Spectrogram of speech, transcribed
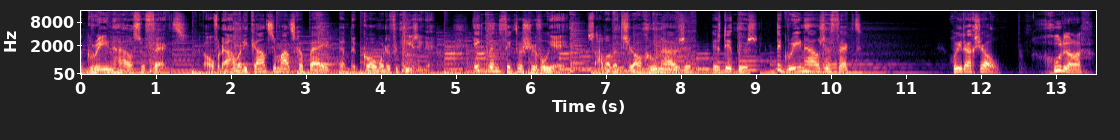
The Greenhouse Effect. Over de Amerikaanse maatschappij en de komende verkiezingen. Ik ben Victor Chevoyer. Samen met Charles Groenhuizen is dit dus The Greenhouse Effect. Goeiedag, Charles. Goedendag.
